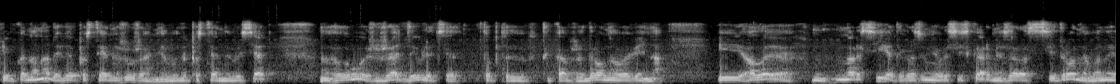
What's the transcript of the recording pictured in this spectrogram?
крім канонади, йде постійне жужжання. Вони постійно висять над головою, жужжать, дивляться. Тобто така вже дронова війна. І, але на Росії, я так розумію, російська армія зараз ці дрони вони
